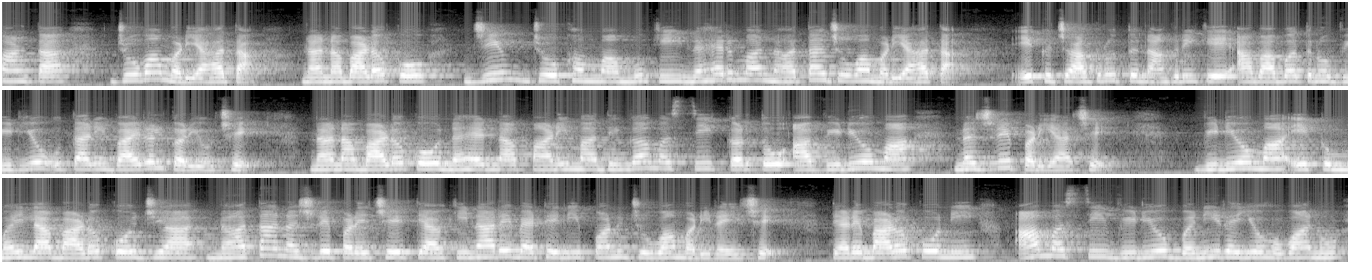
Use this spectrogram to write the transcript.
માણતા જોવા મળ્યા હતા. નાના બાળકો જીવ જોખમમાં મૂકી નહેરમાં નહાતા જોવા મળ્યા હતા. એક જાગૃત નાગરિકે આ બાબતનો વીડિયો ઉતારી વાયરલ કર્યો છે. નાના બાળકો નહેરના પાણીમાં ધીંગામસ્તી કરતો આ વિડીયોમાં નજરે પડ્યા છે. વિડીયોમાં એક મહિલા બાળકો જ્યાં નહાતા નજરે પડે છે, ત્યાં કિનારે બેઠેલી પણ જોવા મળી રહી છે. ત્યારે બાળકોની આ મસ્તી વીડિયો બની રહ્યો હોવાનું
